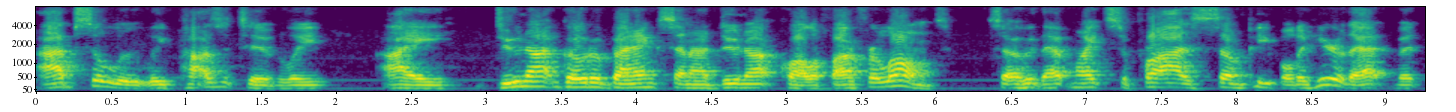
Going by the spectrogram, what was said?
absolutely, positively, I do not go to banks and I do not qualify for loans. So that might surprise some people to hear that, but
